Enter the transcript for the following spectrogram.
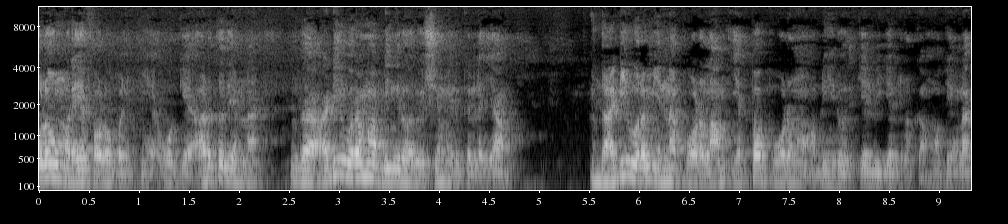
உழவு முறையை ஃபாலோ பண்ணிக்கிங்க. ஓகே அடுத்தது என்ன? இந்த அடி உரம் அப்படிங்கிற ஒரு விஷயம் இருக்கு இல்லையா? இந்த அடி உரம் என்ன போடலாம்? எப்போ போடணும்? அப்படிங்கிற ஒரு கேள்விகள் இருக்கும். ஓகேங்களா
